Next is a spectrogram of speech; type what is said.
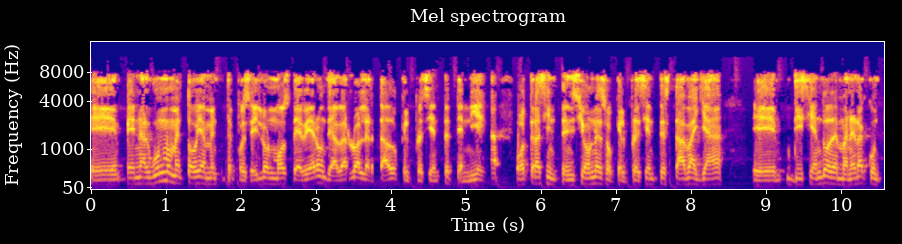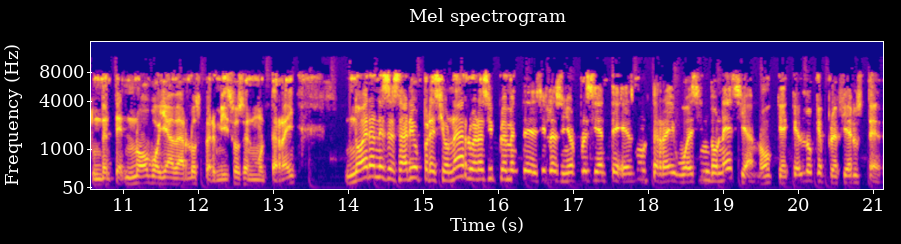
Eh, en algún momento, obviamente, pues Elon Musk debieron de haberlo alertado que el presidente tenía otras intenciones o que el presidente estaba ya eh, diciendo de manera contundente no voy a dar los permisos en Monterrey. No era necesario presionarlo, era simplemente decirle, señor presidente, ¿es Monterrey o es Indonesia? ¿No? ¿Qué, qué es lo que prefiere usted?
